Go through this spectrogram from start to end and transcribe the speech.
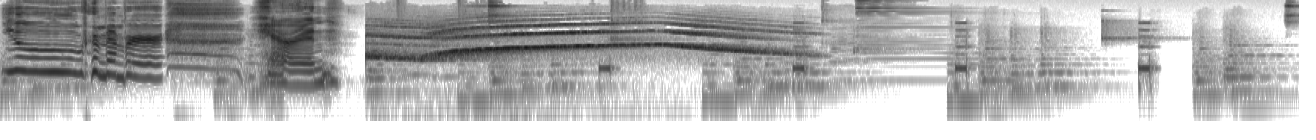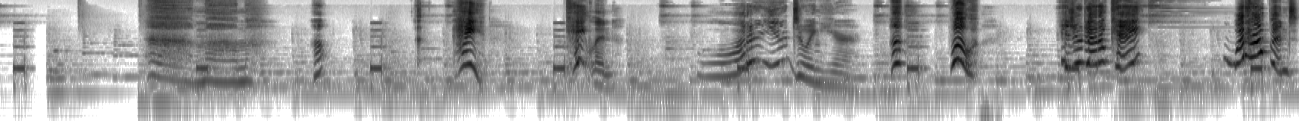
you remember Aaron. Mom. Huh? Hey! Katelyn! What are you doing here? Huh? Whoa! Is your dad okay? What happened?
